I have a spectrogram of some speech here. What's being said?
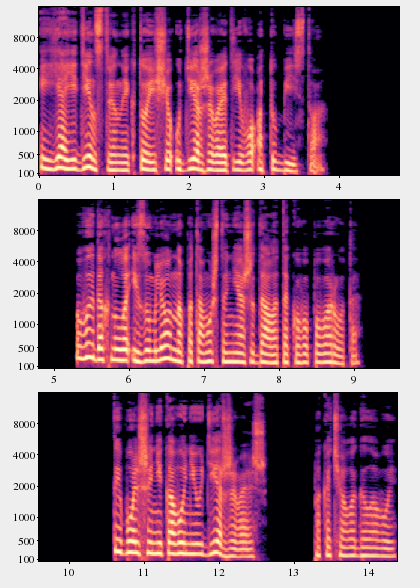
И я единственный, кто еще удерживает его от убийства. Выдохнула изумленно, потому что не ожидала такого поворота. «Ты больше никого не удерживаешь», — покачала головой.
